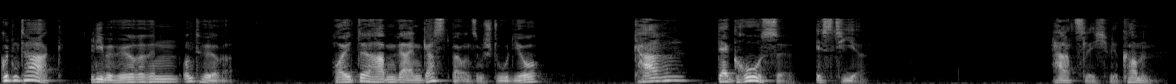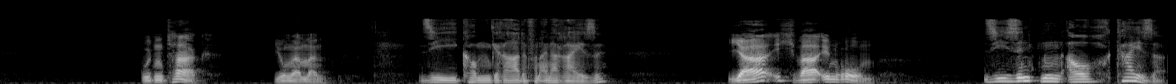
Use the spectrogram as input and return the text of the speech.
Guten Tag, liebe Hörerinnen und Hörer. Heute haben wir einen Gast bei uns im Studio. Karl der Große ist hier. Herzlich willkommen. Guten Tag, junger Mann. Sie kommen gerade von einer Reise? Ja, ich war in Rom. Sie sind nun auch Kaiser.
